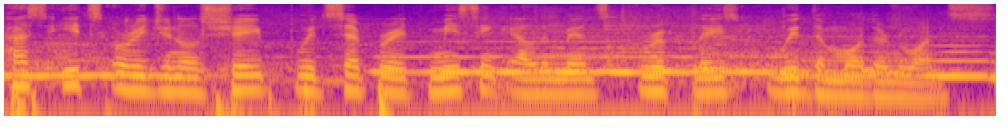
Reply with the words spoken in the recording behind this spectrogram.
has its original shape with separate missing elements replaced with the modern ones.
